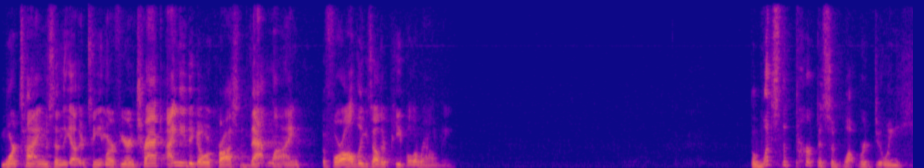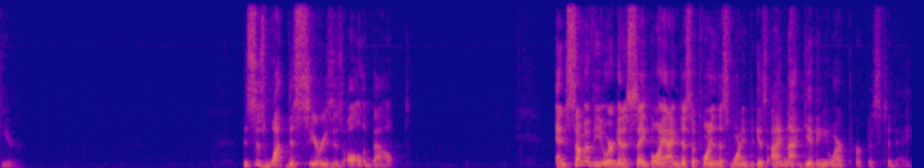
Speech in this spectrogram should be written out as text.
more times than the other team. Or if you're in track, I need to go across that line before all these other people around me. But what's the purpose of what we're doing here? This is what this series is all about. And some of you are going to say, Boy, I'm disappointed this morning because I'm not giving you our purpose today.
